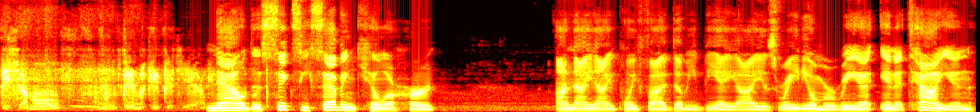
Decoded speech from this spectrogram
diciamo, un tema che piaceva. Now, the 67 kilohertz on 99.5 WBAI is Radio Maria in Italian,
